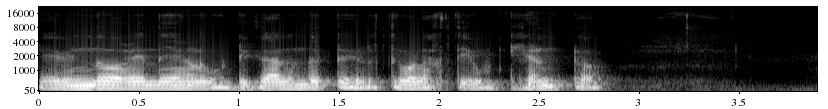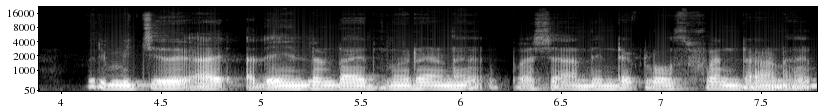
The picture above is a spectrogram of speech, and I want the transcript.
കെവിൻ എന്ന് പറയുന്നത് ഞങ്ങൾ കുട്ടിക്കാലം തൊട്ട് എടുത്ത് വളർത്തിയ കുട്ടിയാണ് കേട്ടോ. ഒരുമിച്ച് അലൈനിലുണ്ടായിരുന്നവരാണ് പ്രശാന്തിന്റെ ക്ലോസ് ഫ്രണ്ടാണ്.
